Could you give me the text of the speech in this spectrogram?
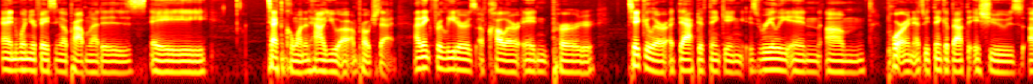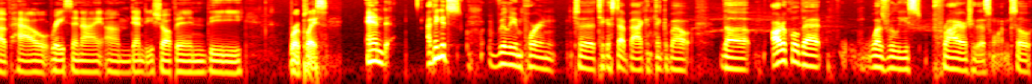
and when you're facing a problem that is a technical one and how you uh, approach that. I think for leaders of color in particular, adaptive thinking is really in, um, important as we think about the issues of how race and I um, identity show up in the workplace. And I think it's really important to take a step back and think about the article that was released prior to this one. So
